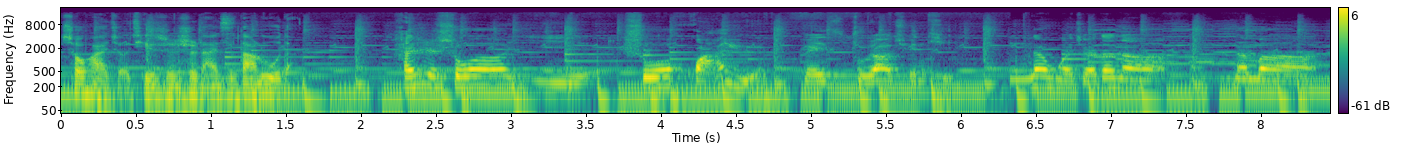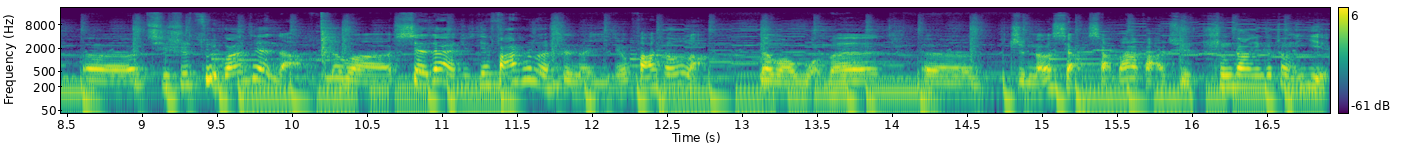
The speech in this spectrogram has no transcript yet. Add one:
受害者其实是来自大陆的，还是说以说华语为主要群体？那我觉得呢？那么，呃，其实最关键的，那么现在这些发生的事呢，已经发生了。那么我们，呃，只能想想办法去伸张一个正义。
